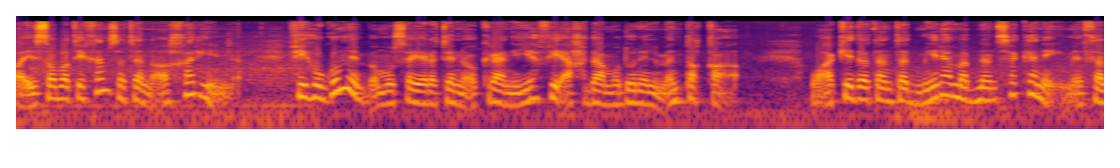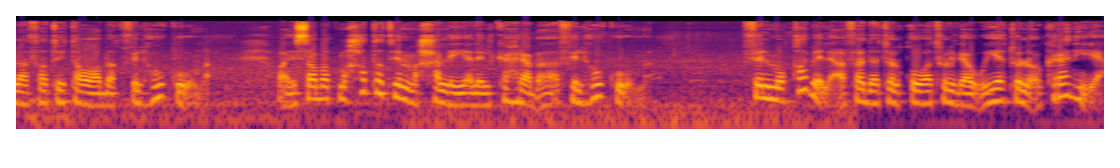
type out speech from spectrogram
وإصابة خمسة آخرين في هجوم بمسيرة أوكرانية في إحدى مدن المنطقة. مؤكدة تدمير مبنى سكني من ثلاثة طوابق في الهجوم وإصابة محطة محلية للكهرباء في الهجوم في المقابل أفادت القوات الجوية الأوكرانية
